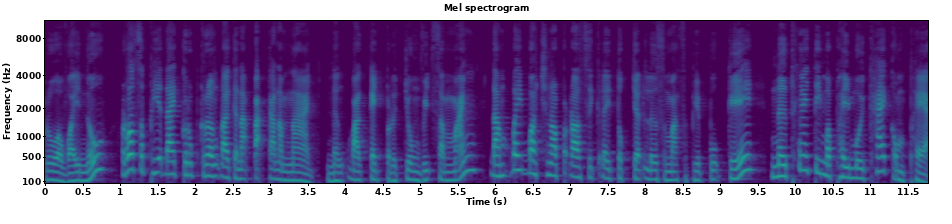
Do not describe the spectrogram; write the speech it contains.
ប្រួលអ្វីនោះរដ្ឋសភាដែលគ្រប់គ្រងដោយគណៈបកកណ្ដាលអំណាចនឹងបើកកិច្ចប្រជុំវិសាមញ្ញដើម្បីបោះឆ្នោតផ្ដល់សេចក្តីទុកចិត្តលើសមាជិកពួកគេ នៅថ្ងៃទី21ខែកុម្ភៈ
